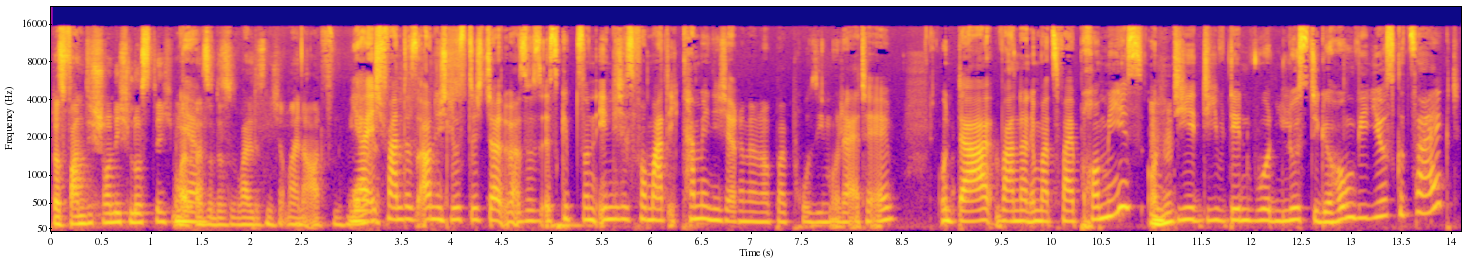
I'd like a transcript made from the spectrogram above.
Das fand ich schon nicht lustig, weil, Ja. also das, weil das nicht meine Art von Humor Ja, ist. ich fand das auch nicht lustig. Da, also es- es gibt so ein ähnliches Format, ich kann mich nicht erinnern, ob bei ProSieben oder RTL. Und da waren dann immer zwei Promis und Mhm. die, die, denen wurden lustige Home-Videos gezeigt.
